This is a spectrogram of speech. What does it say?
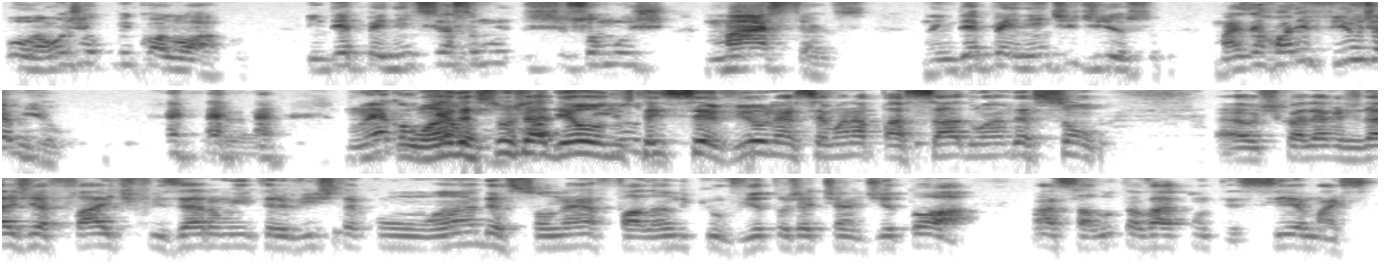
pô, onde eu me coloco? Independente se somos, se somos masters, independente disso. Mas é Holyfield, amigo. É. não é O Anderson um, já deu, não sei se você viu, né? Semana passada, o Anderson, é, os colegas da G-Fight fizeram uma entrevista com o Anderson, né? Falando que o Vitor já tinha dito: ó, essa luta vai acontecer mais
